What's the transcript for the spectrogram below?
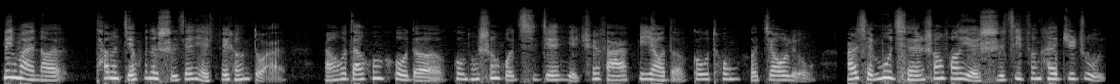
另外呢，他们结婚的时间也非常短，然后在婚后的共同生活期间，也缺乏必要的沟通和交流，而且目前双方也实际分开居住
